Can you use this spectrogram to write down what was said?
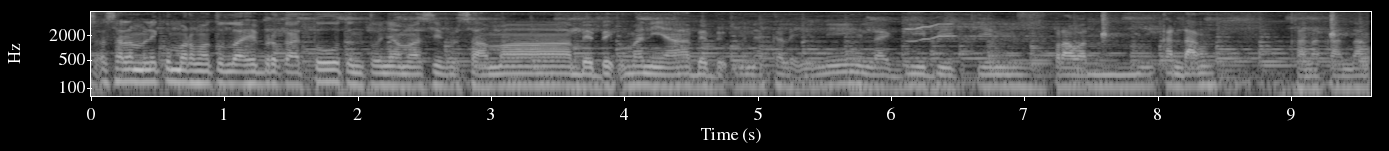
guys, assalamualaikum warahmatullahi wabarakatuh. Tentunya masih bersama Bebek Mania. Bebek Mania kali ini lagi bikin perawat kandang karena kandang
